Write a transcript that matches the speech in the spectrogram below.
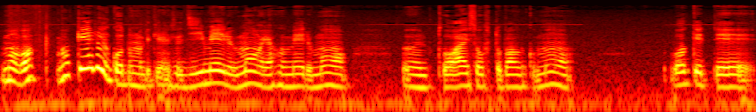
まあ分けることもできるんですよ。G メールも Yahoo メールもうんと iSoftBank も分けて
